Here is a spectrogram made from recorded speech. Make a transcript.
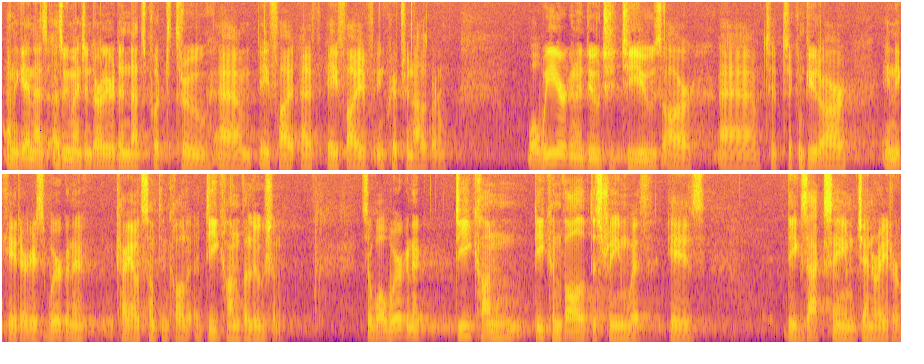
And again, as, as we mentioned earlier, then that's put through um, A5, A5 encryption algorithm. What we are going to do to, use our, uh, to, to compute our indicator is we're going to carry out something called a deconvolution. So what we're going to decon, deconvolve the stream with is the exact same generator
